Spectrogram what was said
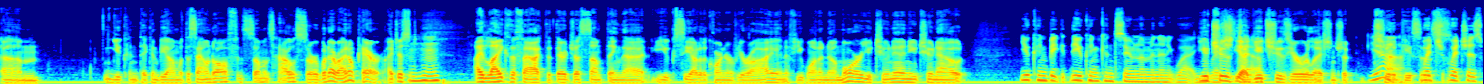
um, you can. They can be on with the sound off in someone's house or whatever. I don't care. I just. I like the fact that they're just something that you see out of the corner of your eye, and if you want to know more, you tune in, you tune out. you can be you can consume them in any way You wish choose, yeah, to. you choose your relationship yeah, to the pieces. which which is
